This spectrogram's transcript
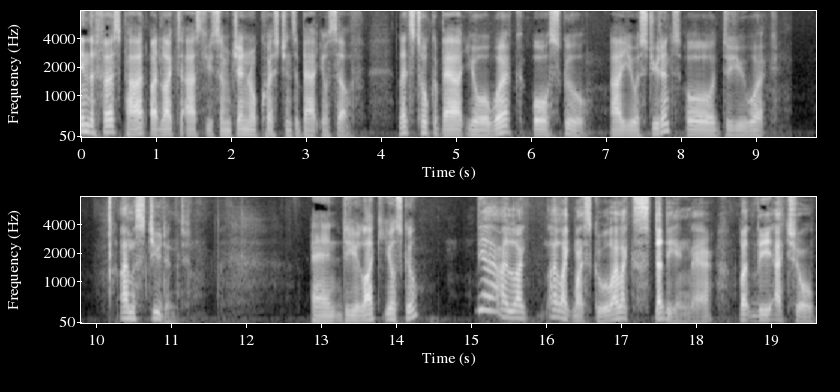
In the first part, I'd like to ask you some general questions about yourself. Let's talk about your work or school. Are you a student or do you work? I'm a student. And do you like your school? Yeah, I like I like my school. I like studying there, but the actual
